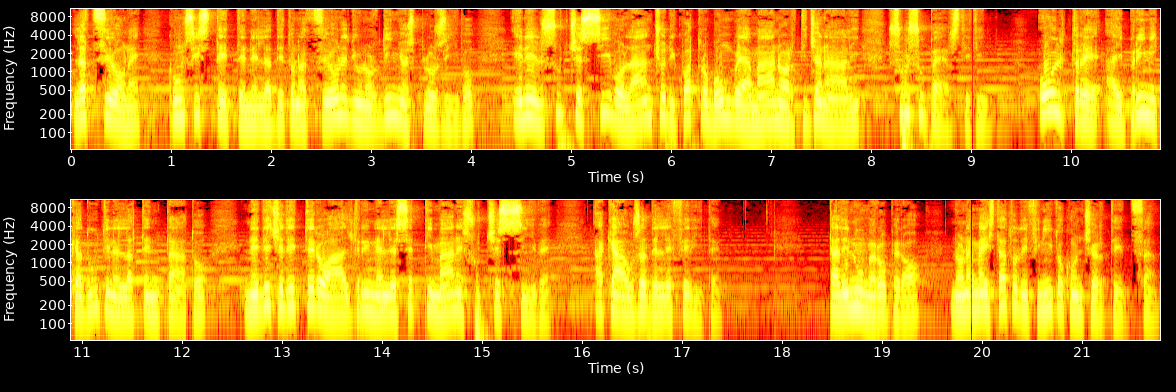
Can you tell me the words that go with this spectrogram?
L'azione consistette nella detonazione di un ordigno esplosivo e nel successivo lancio di quattro bombe a mano artigianali sui superstiti. Oltre ai primi caduti nell'attentato, ne decedettero altri nelle settimane successive a causa delle ferite. Tale numero, però, non è mai stato definito con certezza,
